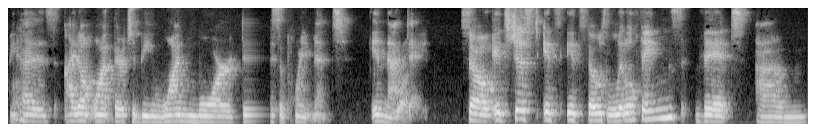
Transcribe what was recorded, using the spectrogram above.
because I don't want there to be one more disappointment in that right. day. So it's just it's it's those little things that um,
